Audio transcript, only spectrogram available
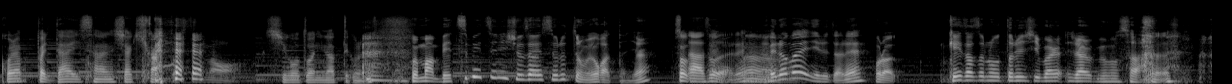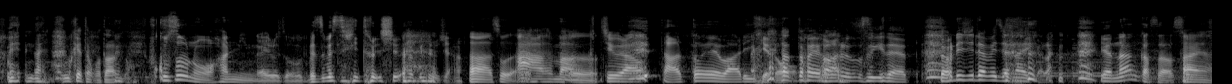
これやっぱり第三者機関としての仕事になってくるんですかね。これまあ別々に取材するってのも良かったんじゃない？そうあそうだね、うん。目の前にいるとね。ほら警察の取り調べもさ え何？受けたことあるの？複数の犯人がいると別々に取り調べるじゃん。ああそうだね。ああまあ、うん。口裏を。例え悪いけど。例え悪すぎだよ。取り調べじゃないから。いやなんかさそう,、はいはい。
